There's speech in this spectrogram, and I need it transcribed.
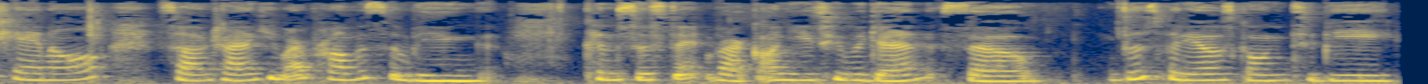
channel. So I'm trying to keep my promise of being consistent back on YouTube again. So this video is going to be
